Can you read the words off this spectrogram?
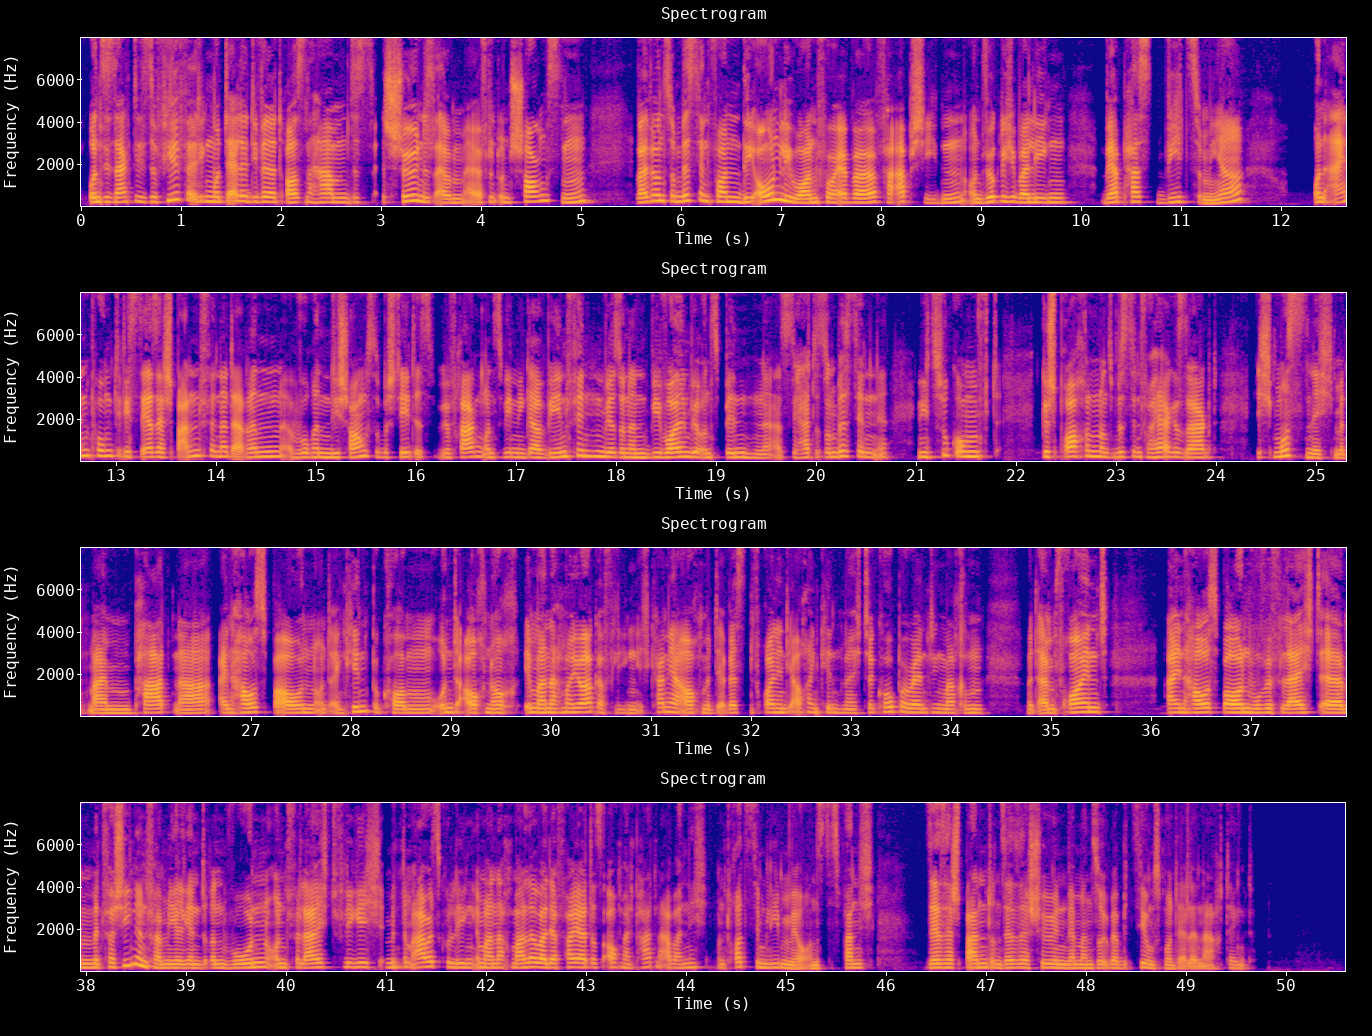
Und sie sagt, diese vielfältigen Modelle, die wir da draußen haben, das ist schön, das eröffnet uns Chancen, weil wir uns so ein bisschen von The Only One Forever verabschieden und wirklich überlegen, wer passt wie zu mir. Und ein Punkt, den ich sehr, sehr spannend finde darin, worin die Chance so besteht, ist, wir fragen uns weniger, wen finden wir, sondern wie wollen wir uns binden. Also sie hatte so ein bisschen in die Zukunft gesprochen und so ein bisschen vorhergesagt, ich muss nicht mit meinem Partner ein Haus bauen und ein Kind bekommen und auch noch immer nach Mallorca fliegen. Ich kann ja auch mit der besten Freundin, die auch ein Kind möchte, Co-Parenting machen, mit einem Freund ein Haus bauen, wo wir vielleicht äh, mit verschiedenen Familien drin wohnen und vielleicht fliege ich mit einem Arbeitskollegen immer nach Malle, weil der feiert das auch, mein Partner aber nicht. Und trotzdem lieben wir uns. Das fand ich sehr, sehr spannend und sehr, sehr schön, wenn man so über Beziehungsmodelle nachdenkt.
